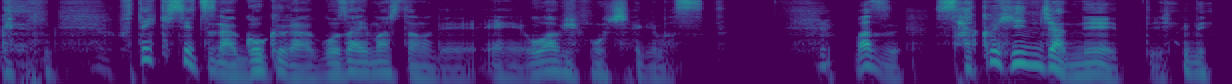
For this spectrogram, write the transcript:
不適切な語句がございましたので、えーお詫び申し上げます。まず作品じゃねえっていうね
